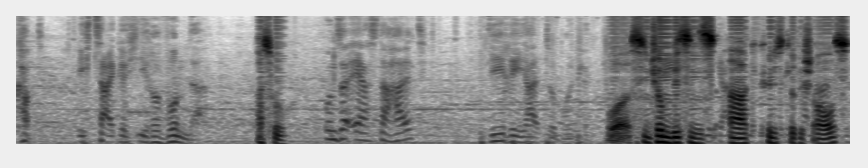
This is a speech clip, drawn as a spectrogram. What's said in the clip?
Kommt, ich zeige euch ihre Wunder. Achso. Unser erster Halt, die Rialto-Brücke. Boah, es sieht schon ein bisschen arg künstlerisch aus.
